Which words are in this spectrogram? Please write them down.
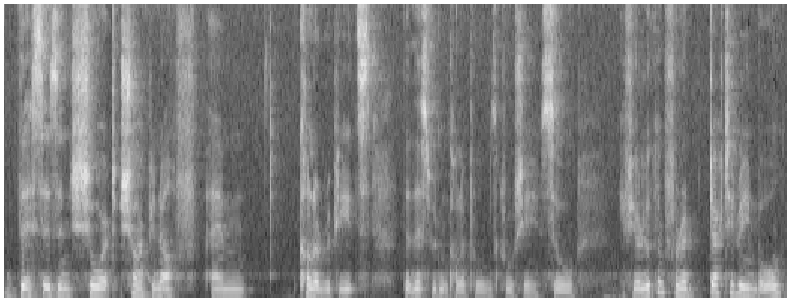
this is in short, sharp enough um, colour repeats that this wouldn't colour pool with crochet. So if you're looking for a dirty rainbow,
